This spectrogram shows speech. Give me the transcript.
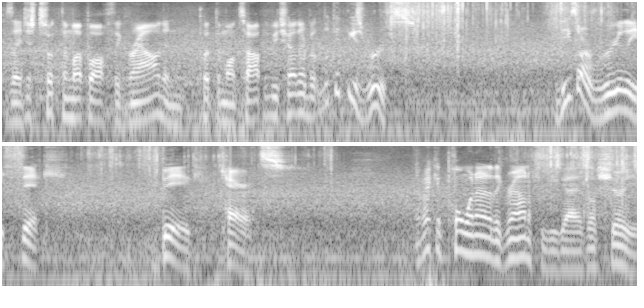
because I just took them up off the ground and put them on top of each other. But look at these roots. These are really thick, big carrots. If I can pull one out of the ground for you guys, I'll show you.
